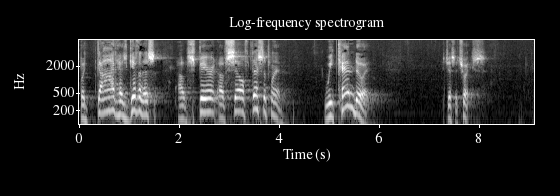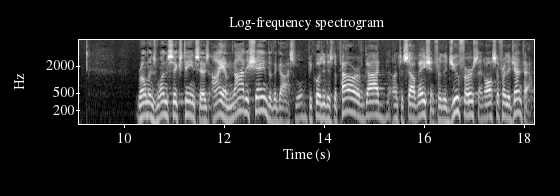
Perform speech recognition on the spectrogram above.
But God has given us a spirit of self discipline. We can do it. It's just a choice. Romans 1:16 says, "I am not ashamed of the gospel, because it is the power of God unto salvation for the Jew first and also for the Gentile."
